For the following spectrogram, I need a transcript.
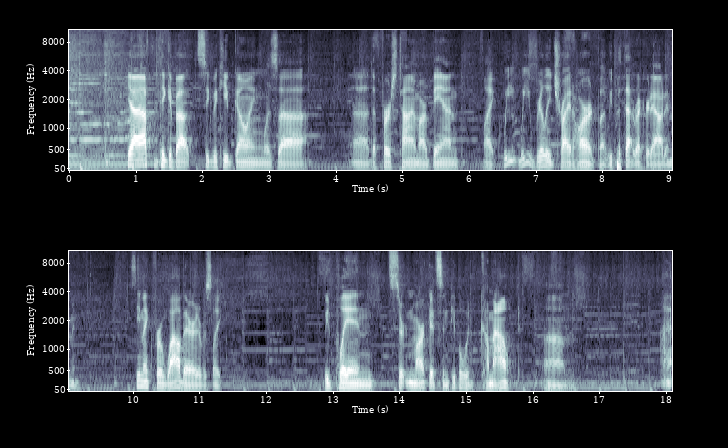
when all the world. Yeah, I often think about Sing But Keep Going was uh, uh, the first time our band like we we really tried hard, but we put that record out and it seemed like for a while there it was like we'd play in certain markets and people would come out. Um, I,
